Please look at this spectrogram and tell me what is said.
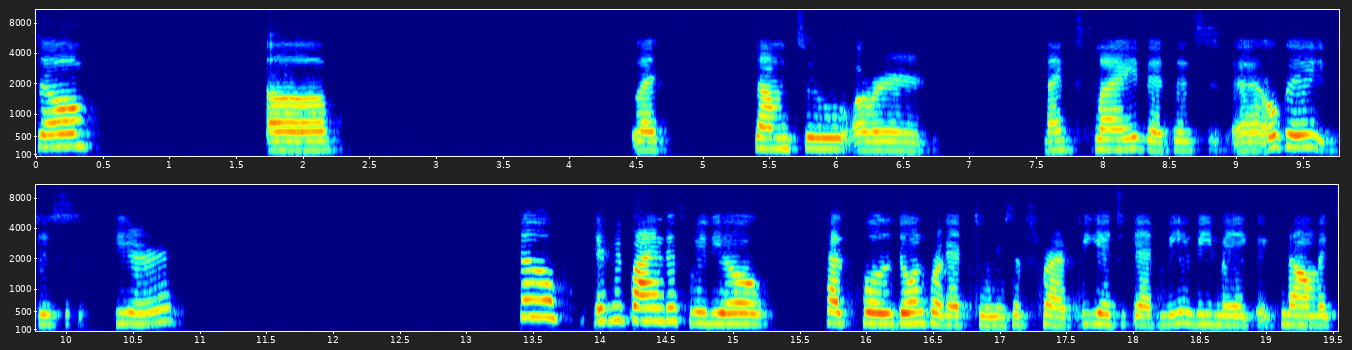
So uh, let's come to our next slide. That is, uh, okay, just here. So if you find this video helpful, don't forget to subscribe to EH Academy. We make economics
